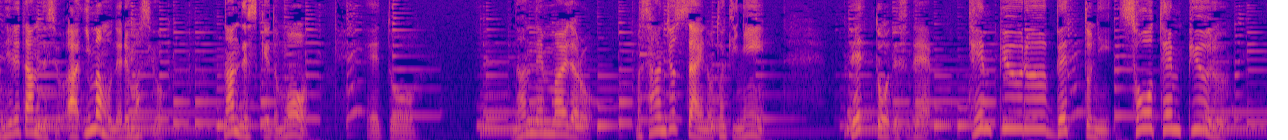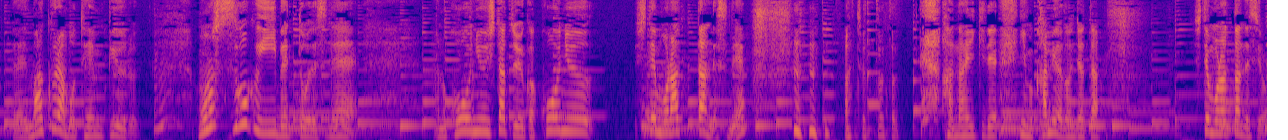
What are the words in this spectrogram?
寝れたんですよ。あ、今も寝れますよ。なんですけども、えっ、ー、と、何年前だろう。まあ、30歳の時に、ベッドをですね、テンピュールベッドに、総テンピュール、えー、枕もテンピュール。ものすごくいいベッドをですね、あの、購入したというか、購入してもらったんですね。あ、ちょっと、鼻息で、今髪が飛んじゃった。してもらったんですよ。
